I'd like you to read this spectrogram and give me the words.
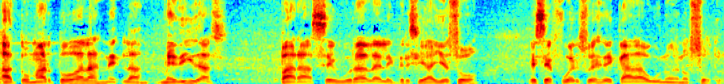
a tomar todas las, las medidas para asegurar la electricidad. Y eso, ese esfuerzo es de cada uno de nosotros.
